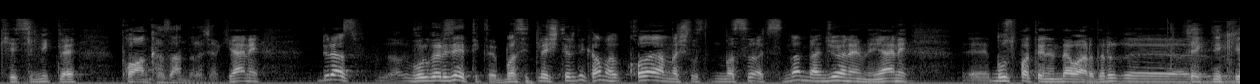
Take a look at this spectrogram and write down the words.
kesinlikle puan kazandıracak. Yani biraz vulgarize ettik ve basitleştirdik ama kolay anlaşılması açısından bence önemli. Yani e, buz pateninde vardır. e, Teknik e,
